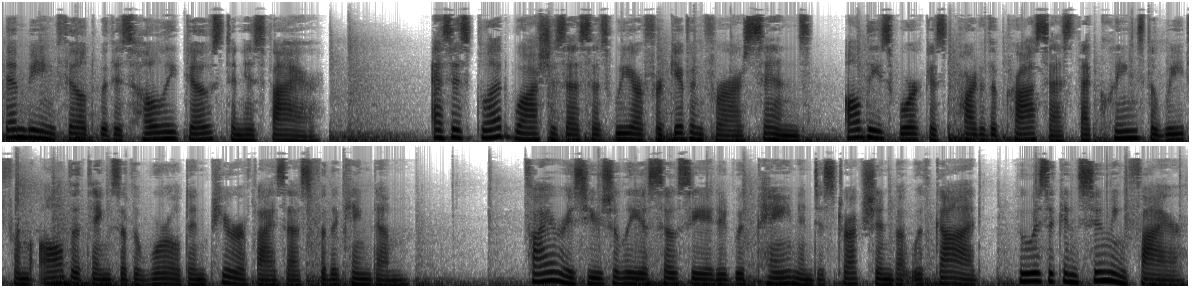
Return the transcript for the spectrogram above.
them being filled with His Holy Ghost and His fire. As His blood washes us as we are forgiven for our sins, all these work as part of the process that cleans the wheat from all the things of the world and purifies us for the kingdom. Fire is usually associated with pain and destruction, but with God, who is a consuming fire,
